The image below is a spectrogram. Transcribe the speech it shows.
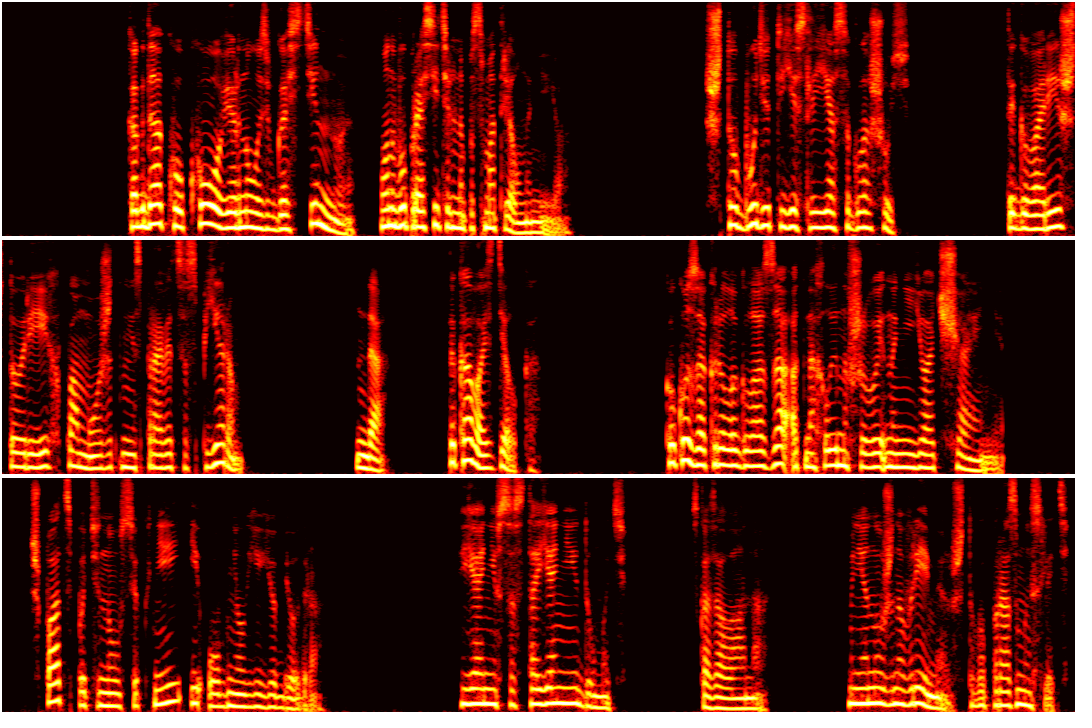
Когда Коко вернулась в гостиную, он вопросительно посмотрел на нее. «Что будет, если я соглашусь? Ты говоришь, что Рейх поможет мне справиться с Пьером?» «Да, такова сделка». Коко закрыла глаза от нахлынувшего на нее отчаяния. Шпац потянулся к ней и обнял ее бедра. «Я не в состоянии думать», — сказала она. «Мне нужно время, чтобы поразмыслить».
